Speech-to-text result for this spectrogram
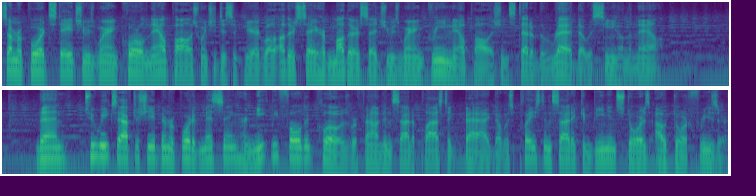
Some reports state she was wearing coral nail polish when she disappeared, while others say her mother said she was wearing green nail polish instead of the red that was seen on the nail. Then, two weeks after she had been reported missing, her neatly folded clothes were found inside a plastic bag that was placed inside a convenience store's outdoor freezer.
